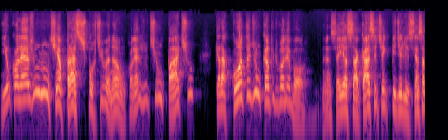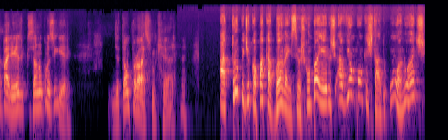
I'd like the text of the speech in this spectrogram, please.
E o colégio não tinha praça esportiva, não. O colégio tinha um pátio que era a conta de um campo de voleibol. Né? Você ia sacar, você tinha que pedir licença à parede, porque você não conseguia. De tão próximo que era. A trupe de Copacabana e seus companheiros haviam conquistado um ano antes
